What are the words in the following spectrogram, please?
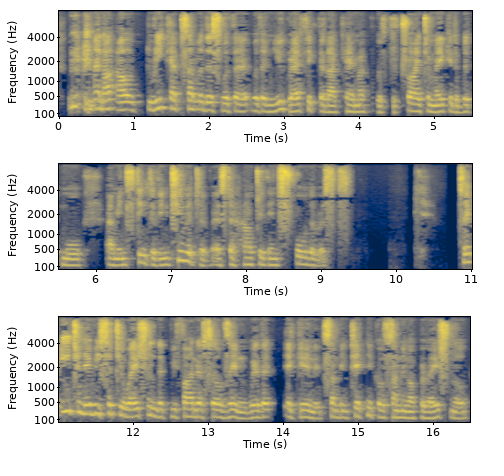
and I'll, I'll, recap some of this with a, with a new graphic that I came up with to try to make it a bit more um, instinctive, intuitive as to how to then score the risks. So each and every situation that we find ourselves in, whether again it's something technical, something operational,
